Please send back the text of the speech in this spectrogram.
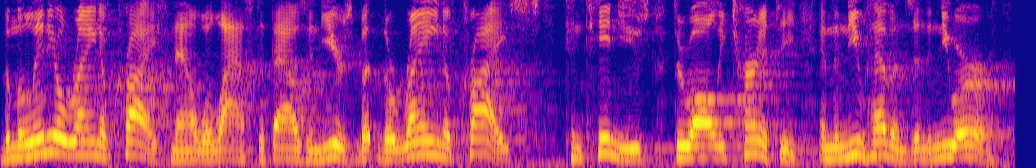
The millennial reign of Christ now will last a thousand years, but the reign of Christ continues through all eternity and the new heavens and the new earth.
